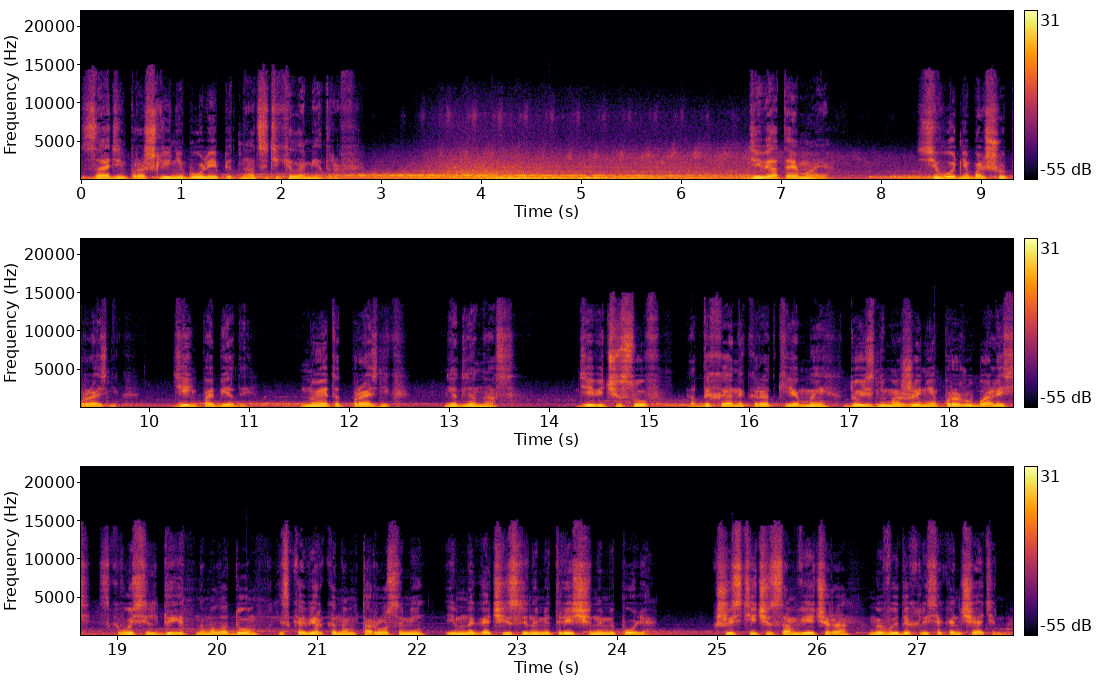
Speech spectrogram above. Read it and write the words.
За день прошли не более 15 километров. 9 мая. Сегодня большой праздник. День Победы. Но этот праздник не для нас. 9 часов Отдыхая на коротке, мы до изнеможения прорубались сквозь льды на молодом, исковерканном торосами и многочисленными трещинами поля. К шести часам вечера мы выдохлись окончательно.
